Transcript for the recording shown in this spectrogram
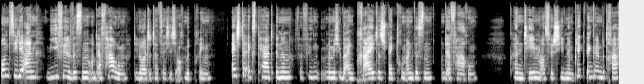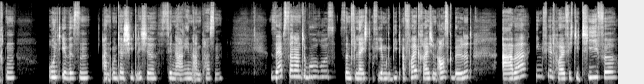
Und sieh dir an, wie viel Wissen und Erfahrung die Leute tatsächlich auch mitbringen. Echte ExpertInnen verfügen nämlich über ein breites Spektrum an Wissen und Erfahrung, können Themen aus verschiedenen Blickwinkeln betrachten und ihr Wissen an unterschiedliche Szenarien anpassen. Selbsternannte Gurus sind vielleicht auf ihrem Gebiet erfolgreich und ausgebildet, aber ihnen fehlt häufig die Tiefe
